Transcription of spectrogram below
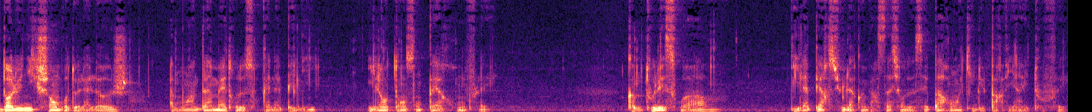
Dans l'unique chambre de la loge, à moins d'un mètre de son canapé-lit, il entend son père ronfler. Comme tous les soirs, il aperçut la conversation de ses parents qui lui parvient étouffée.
